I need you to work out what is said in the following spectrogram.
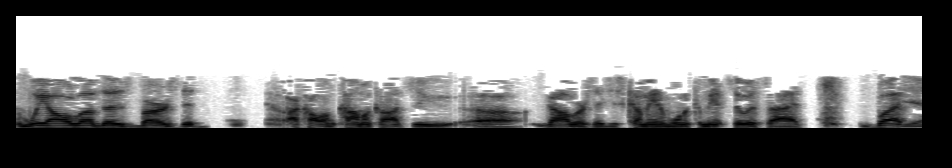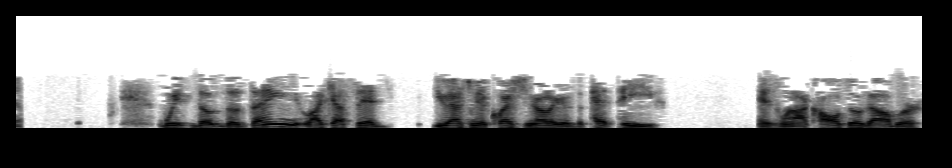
and we all love those birds that I call them kamikaze uh, gobblers. They just come in and want to commit suicide. But yeah, we the the thing, like I said, you asked me a question earlier. The pet peeve is when I call to a gobbler,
